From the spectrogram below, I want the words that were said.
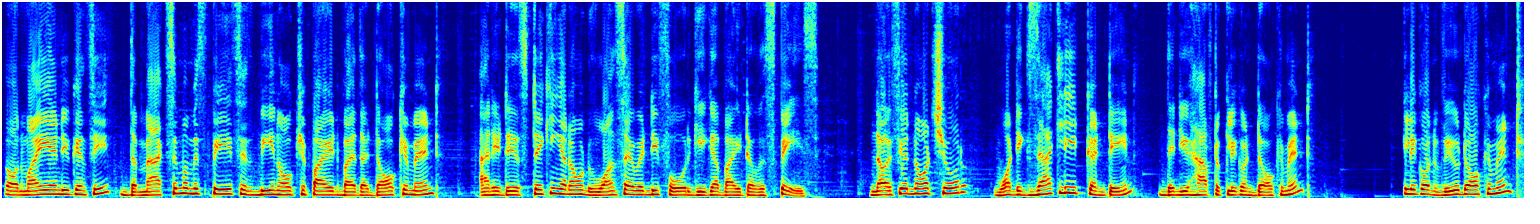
So on my end you can see the maximum space is being occupied by the document and it is taking around 174 gigabyte of space. Now if you're not sure what exactly it contains, then you have to click on document, click on view document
